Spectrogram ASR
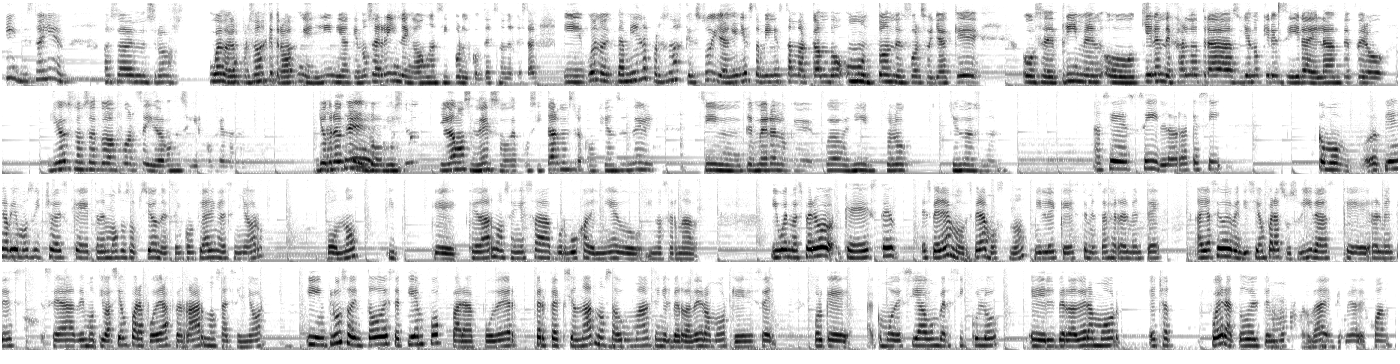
Sí, está bien. Hasta nuestros, bueno, las personas que trabajan en línea, que no se rinden aún así por el contexto en el que están. Y bueno, también las personas que estudian, ellas también están marcando un montón de esfuerzo, ya que o se deprimen o quieren dejarlo atrás, ya no quieren seguir adelante, pero Dios nos da toda fuerza y debemos de seguir confiando en Él. Yo creo que en conclusión llegamos en eso, depositar nuestra confianza en Él, sin temer a lo que pueda venir, solo yendo de su mano. Así es, sí, la verdad que sí. Como bien habíamos dicho, es que tenemos dos opciones, en confiar en el Señor o no, y que quedarnos en esa burbuja del miedo y no hacer nada. Y bueno, espero que este, esperemos, esperamos, ¿no? Mile, que este mensaje realmente haya sido de bendición para sus vidas, que realmente sea de motivación para poder aferrarnos al Señor e incluso en todo este tiempo para poder perfeccionarnos aún más en el verdadero amor que es Él. Porque como decía un versículo, el verdadero amor echa fuera todo el temor, ¿verdad? En primera de Juan.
